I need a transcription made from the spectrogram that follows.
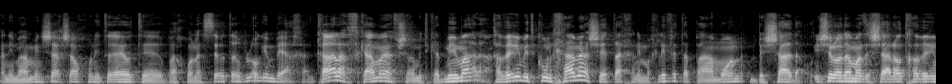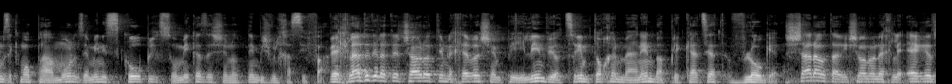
אני מאמין שעכשיו אנחנו נתראה יותר ואנחנו נעשה יותר ולוגים ביחד. חלאס, כמה אפשר? מתקדמים הלאה. חברים, עדכון חם מהשטח, אני מחליף את הפעמון בשאט-אאוט. מי שלא יודע מה זה שאט-אאוט חברים, זה כמו פעמון, זה מין אזכור פרסומי כזה שנותנים בשביל חשיפה. והחלטתי לתת שאט-אאוטים לחבר'ה שהם פעילים ויוצרים תוכן מעניין באפליקציית ולוגר. שאט-אאוט הראשון הולך לארז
